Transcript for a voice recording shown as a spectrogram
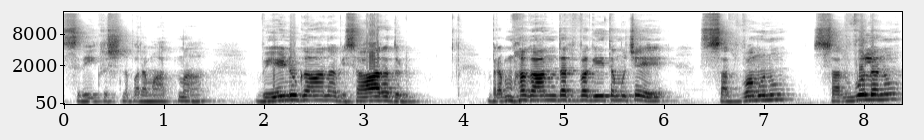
శ్రీకృష్ణ పరమాత్మ వేణుగాన విశారదుడు. బ్రహ్మగాంధర్వ గీతముచే సర్వమును సర్వులను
